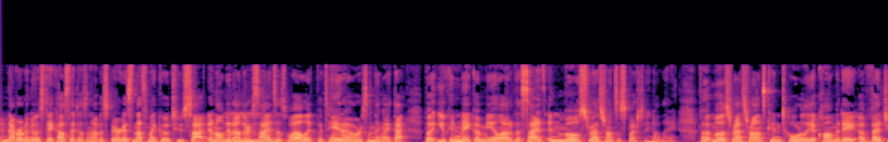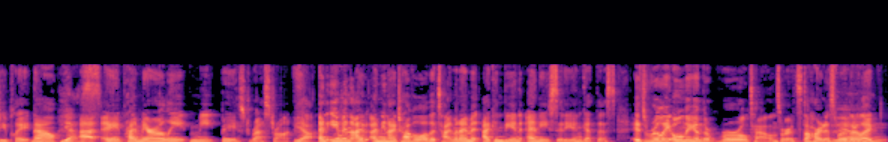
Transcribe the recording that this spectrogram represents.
I've never been to a steakhouse that doesn't have asparagus, and that's my go to side. And I'll get other sides mm. as well, like potato or something like that. But you can make a meal out of the sides. And most restaurants, especially in LA, but most restaurants can totally accommodate a veggie plate now Yes. at a primarily meat based restaurant. Yeah. And even I I mean I travel all the time and I'm I can be in any city and get this. It's really only in the rural towns where it's the hardest where Yeah. they're like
